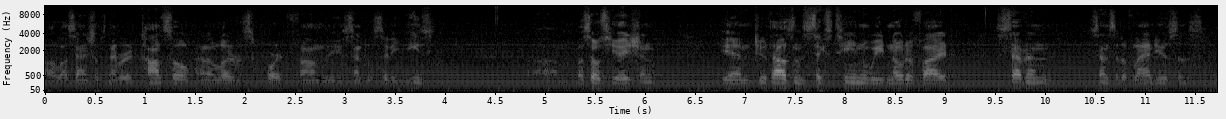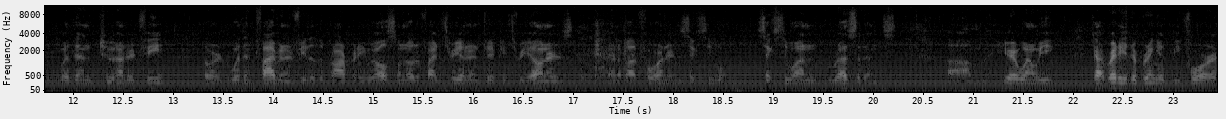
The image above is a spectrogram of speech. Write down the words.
uh, Los Angeles Neighborhood Council, and a letter of support from the Central City East Association. In 2016, we notified seven sensitive land uses within 200 feet, or within 500 feet of the property. We also notified 353 owners and about 461 residents. Um, Here, when we got ready to bring it before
